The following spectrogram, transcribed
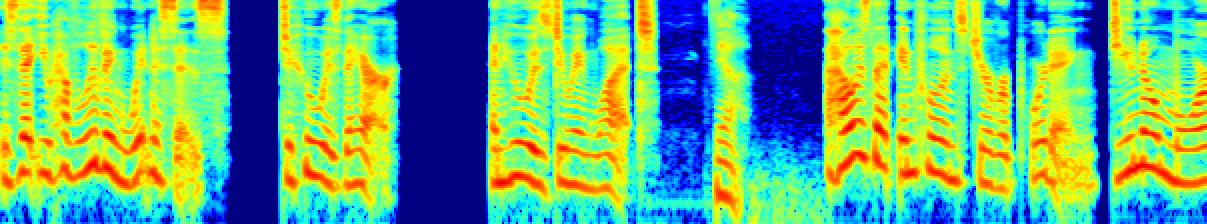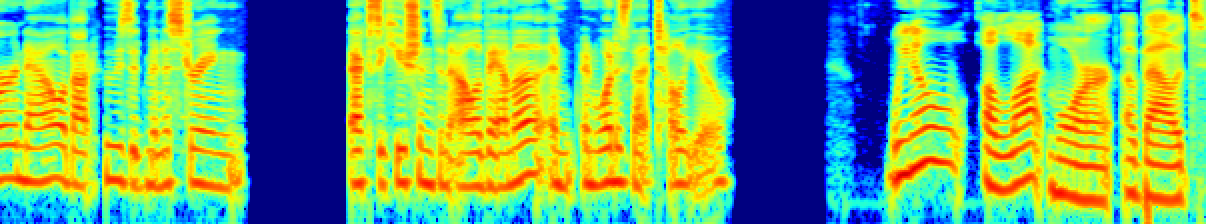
is that you have living witnesses to who was there and who was doing what. Yeah. How has that influenced your reporting? Do you know more now about who's administering executions in Alabama and, and what does that tell you? We know a lot more about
